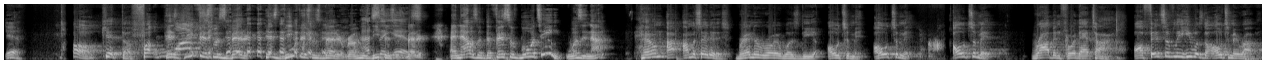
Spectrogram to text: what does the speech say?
Yeah. Oh, get the fuck. His what? defense was better. His defense was better, bro. His I'd defense yes. was better, and that was a defensive bull team, was it not? Him, I, I'm gonna say this: Brandon Roy was the ultimate, ultimate, ultimate Robin for that time. Offensively, he was the ultimate Robin.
